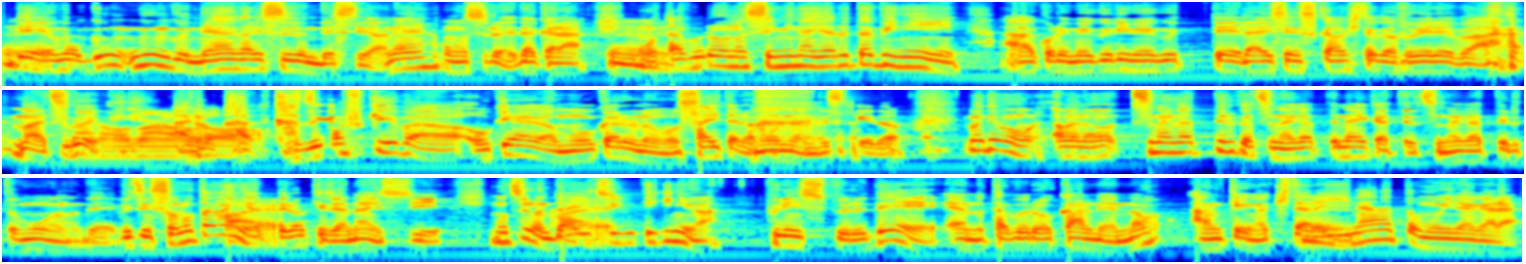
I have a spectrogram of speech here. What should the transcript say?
で、うん。まあ、ぐんぐんぐん値上がりするんですよね。面白い。だから、うん。もうタブローのセミナーやるたびにあこれ巡り巡ってライセンス買う人が増えれば まあすごいあのか風が吹けば桶屋が儲かるのも最たるもんなんですけど。まあでもあのつながってるかつながってないかってつながってると思うので別にそのためにやってるわけじゃないし、もちろん第一義的にはプリンシプルであのタブロー関連の案件が来たらいいなと思いながら、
